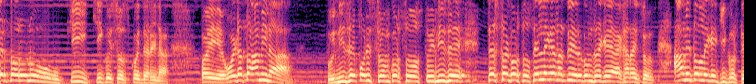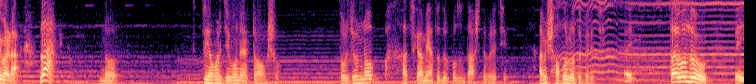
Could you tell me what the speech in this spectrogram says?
এর তোর অনু কি কি কইছস কইতে পারি না। ওই ওইটা তো আমি না। তুই নিজে পরিশ্রম করছস তুই নিজে চেষ্টা করছস এর লেগে না তুই এরকম জায়গায় খারাইছস আমি তোর লেগে কি করছি বেটা? যা। নূর তুই আমার জীবনের একটা অংশ। তোর জন্য আজকে আমি এত দূর পর্যন্ত আসতে পেরেছি। আমি সফল হতে পেরেছি। তাই বন্ধু এই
